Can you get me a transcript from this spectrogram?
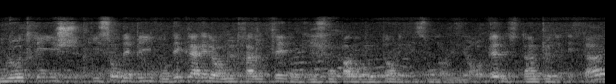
ou l'Autriche qui sont des pays qui ont déclaré leur neutralité, donc ils ne sont pas dans l'OTAN mais qui sont dans l'Union européenne, c'est un peu des détails.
